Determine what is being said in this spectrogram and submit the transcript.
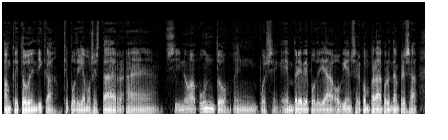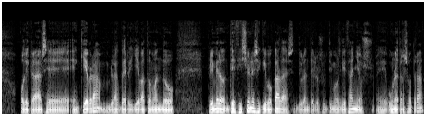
aunque todo indica que podríamos estar, eh, si no a punto, en, pues en breve podría o bien ser comprada por otra empresa o declararse en quiebra. BlackBerry lleva tomando primero decisiones equivocadas durante los últimos 10 años, eh, una tras otra,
